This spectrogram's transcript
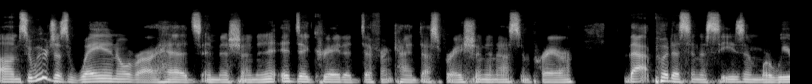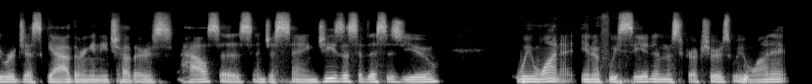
um, so we were just way in over our heads in mission, and it, it did create a different kind of desperation in us in prayer. That put us in a season where we were just gathering in each other's houses and just saying, Jesus, if this is you, we want it. You know, if we see it in the scriptures, we want it.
